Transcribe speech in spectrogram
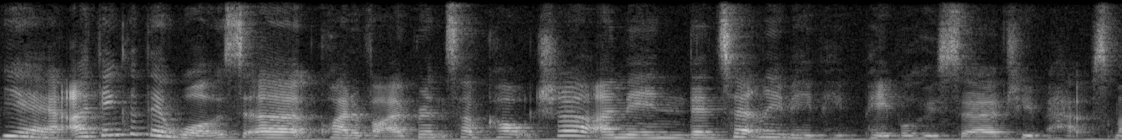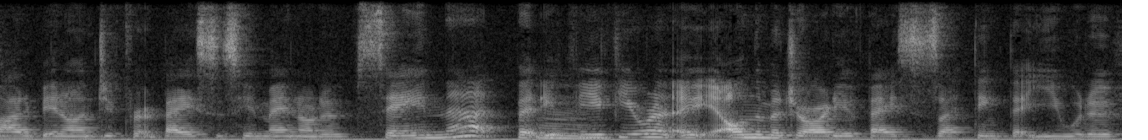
Yeah, I think that there was uh, quite a vibrant subculture. I mean, there'd certainly be pe- people who served who perhaps might have been on different bases who may not have seen that. But if, if you were on, on the majority of bases, I think that you would have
